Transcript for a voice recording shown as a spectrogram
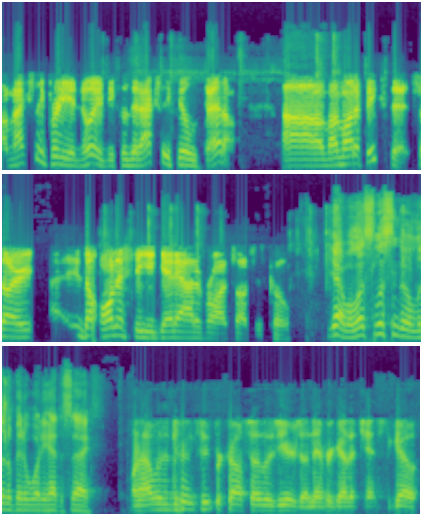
I'm actually pretty annoyed because it actually feels better um, I might have fixed it. So the honesty you get out of Ryan Sipes is cool. Yeah, well, let's listen to a little bit of what he had to say. When I was doing Supercross all those years, I never got a chance to go.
